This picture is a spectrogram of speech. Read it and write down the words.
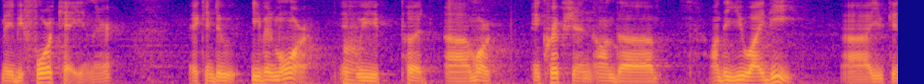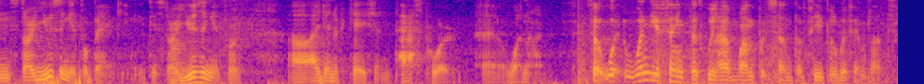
maybe 4K in there, it can do even more. If we put uh, more encryption on the on the UID, Uh, you can start using it for banking. You can start using it for uh, identification, passport, uh, whatnot. So w- when do you think that we'll have 1% of people with implants?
